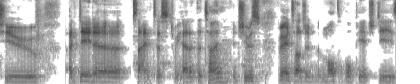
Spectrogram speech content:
to a data scientist we had at the time. And she was very intelligent, multiple PhDs.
